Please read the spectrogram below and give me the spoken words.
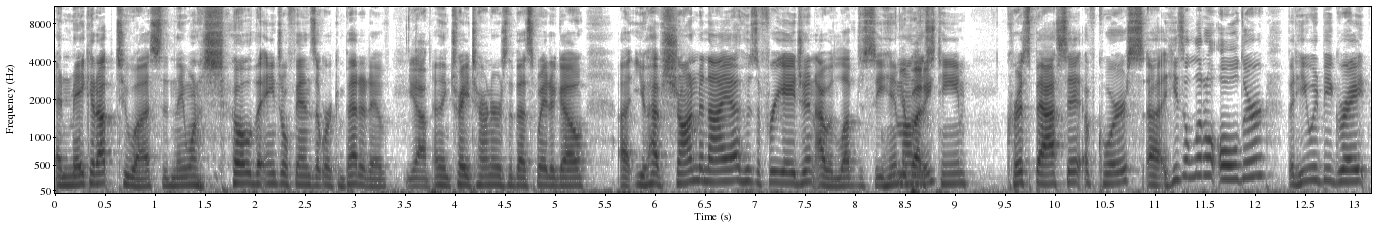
and make it up to us, and they want to show the Angel fans that we're competitive, Yeah. I think Trey Turner is the best way to go. Uh, you have Sean Manaea, who's a free agent. I would love to see him Your on buddy. this team. Chris Bassitt, of course. Uh, he's a little older, but he would be great.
